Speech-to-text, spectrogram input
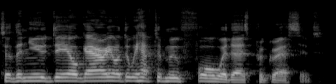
to the New Deal, Gary, or do we have to move forward as progressives?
